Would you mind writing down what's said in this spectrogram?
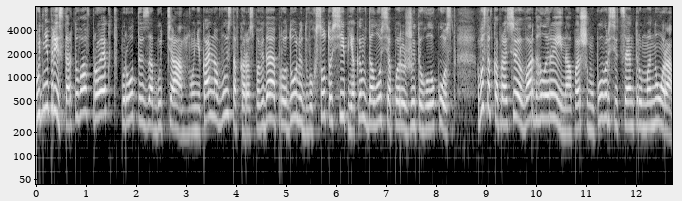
У Дніпрі стартував проект проти забуття. Унікальна виставка розповідає про долю 200 осіб, яким вдалося пережити Голокост. Виставка працює в арт-галереї на першому поверсі центру Менора,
